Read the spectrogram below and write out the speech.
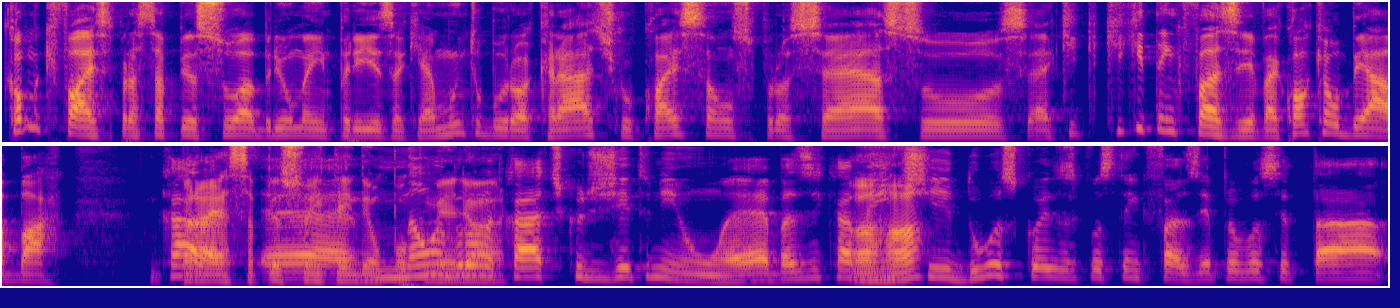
Como que faz pra essa pessoa abrir uma empresa que é muito burocrático? Quais são os processos? O é, que, que, que tem que fazer? Vai, qual que é o beabá? Pra essa pessoa é, entender um pouco não melhor. é burocrático de jeito nenhum. É basicamente duas coisas que você tem que fazer para você estar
